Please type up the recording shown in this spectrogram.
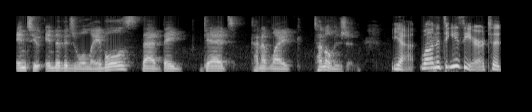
into individual labels that they get kind of like tunnel vision. Yeah. Well, and, and it's easier to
